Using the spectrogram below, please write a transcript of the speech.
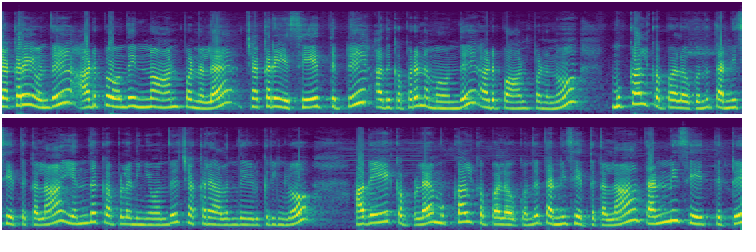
சர்க்கரையை வந்து அடுப்பை வந்து இன்னும் ஆன் பண்ணலை. சர்க்கரையை சேர்த்துட்டு அதுக்கப்புறம் நம்ம வந்து அடுப்பை ஆன் பண்ணணும். முக்கால் கப் அளவுக்கு வந்து தண்ணி சேர்த்துக்கலாம். எந்த கப்பில் நீங்கள் வந்து சர்க்கரை அளந்து எடுக்கிறீங்களோ அதே கப்பில் முக்கால் கப் அளவுக்கு வந்து தண்ணி சேர்த்துக்கலாம். தண்ணி சேர்த்துட்டு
